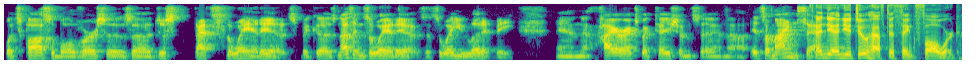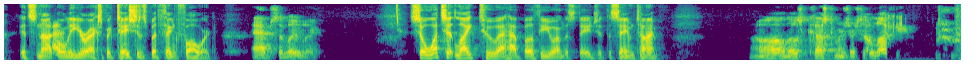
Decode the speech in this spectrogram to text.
what's possible versus uh, just that's the way it is, because nothing's the way it is. It's the way you let it be. And higher expectations, and uh, it's a mindset. And, and you do have to think forward. It's not only your expectations, but think forward. Absolutely. So, what's it like to uh, have both of you on the stage at the same time? Oh, those customers are so lucky.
